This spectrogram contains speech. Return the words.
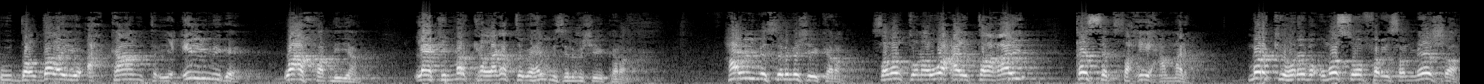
ودلدل أيو أحكام علمك وفرديان لكن مركا لغته هل مسلم شيء كرام هل مسلم شيء كرام صلبتنا وحي طاعي قصك صحيحة ملك. مركي هربا أمصه فريسان ميشا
